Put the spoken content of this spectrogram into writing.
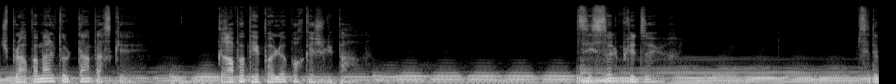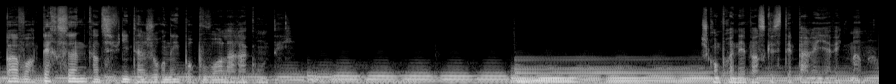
Je pleure pas mal tout le temps parce que. Grand-papa est pas là pour que je lui parle. C'est ça le plus dur. C'est de pas avoir personne quand tu finis ta journée pour pouvoir la raconter. Comprenais parce que c'était pareil avec maman.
